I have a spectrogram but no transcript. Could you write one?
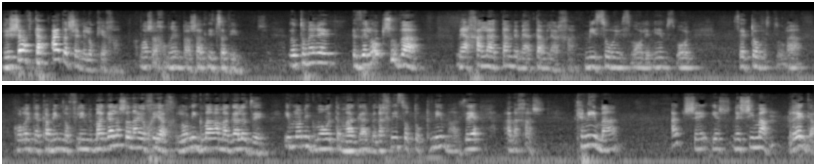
ושבת עד השם אלוקיך, כמו שאנחנו אומרים בפרשת ניצבים. זאת אומרת, זה לא תשובה מהאכל לאטם ומהטם לאכל, מאיסור עם שמאל, ימין שמאל, זה טוב, רע. כל רגע קמים נופלים, ומעגל השנה יוכיח, לא נגמר המעגל הזה. אם לא נגמור את המעגל ונכניס אותו פנימה, זה הנחש. פנימה, עד שיש נשימה, רגע.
